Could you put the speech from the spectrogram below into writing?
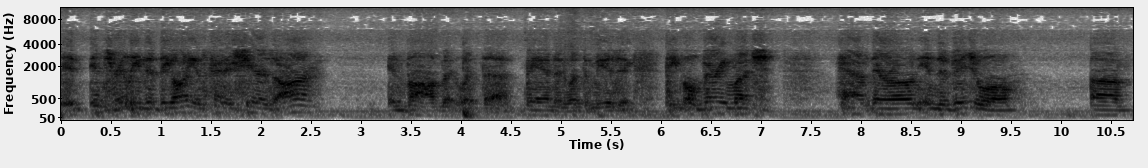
it, it's really that the audience kind of shares our involvement with the band and with the music. People very much have their own individual um,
